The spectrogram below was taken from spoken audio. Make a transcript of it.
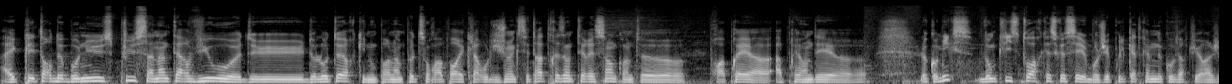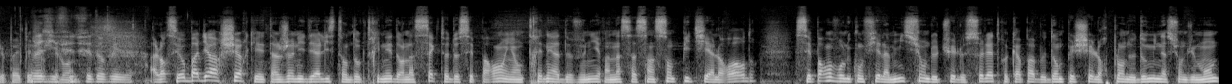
Avec pléthore de bonus, plus un interview euh, du, de l'auteur qui nous parle un peu de son rapport avec la religion, etc. Très intéressant quand, euh, pour après euh, appréhender euh, le comics. Donc l'histoire, qu'est-ce que c'est? Bon, j'ai pris le quatrième de couverture, hein, j'ai pas été Vas-y, fais-. Alors c'est Obadiah Archer qui est un jeune idéaliste endoctriné dans la secte de ses parents et entraîné à devenir un assassin sans pitié à leur ordre. Ses parents vont lui confier la mission de tuer le seul être capable d'empêcher leur plan de domination du monde.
